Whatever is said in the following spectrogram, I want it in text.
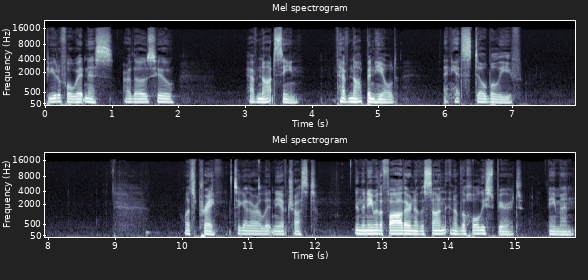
beautiful witness are those who have not seen, have not been healed, and yet still believe? Let's pray together our litany of trust. In the name of the Father, and of the Son, and of the Holy Spirit. Amen.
